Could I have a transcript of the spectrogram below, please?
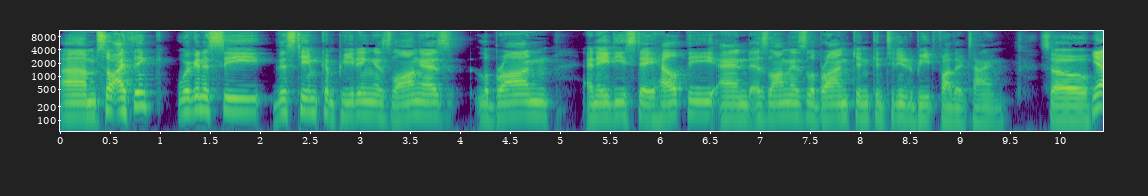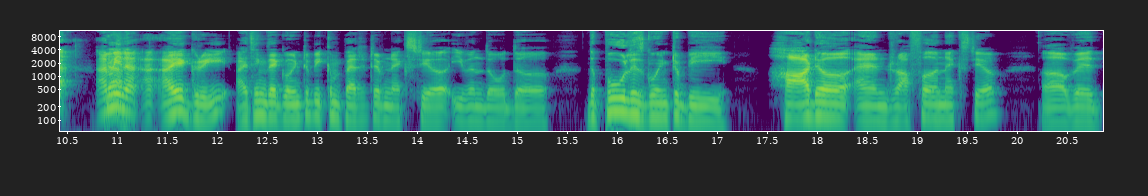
Um, so I think we're going to see this team competing as long as LeBron and AD stay healthy and as long as LeBron can continue to beat Father Time. So Yeah, I Yeah. mean, I, I agree. I think they're going to be competitive next year, even though the the pool is going to be harder and rougher next year, uh, with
